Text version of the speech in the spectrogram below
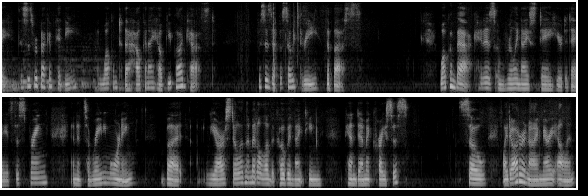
Hi, this is Rebecca Pitney, and welcome to the How Can I Help You podcast. This is episode three The Bus. Welcome back. It is a really nice day here today. It's the spring and it's a rainy morning, but we are still in the middle of the COVID 19 pandemic crisis. So, my daughter and I, Mary Ellen,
